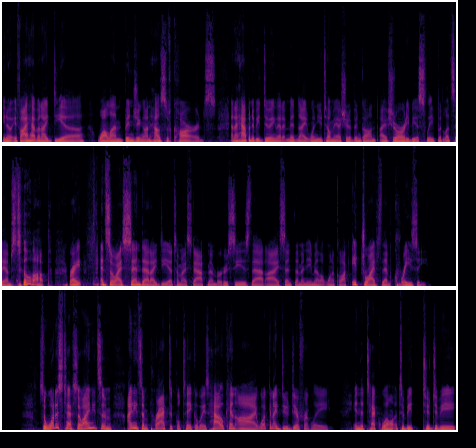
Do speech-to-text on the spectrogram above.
you know, if I have an idea while I'm binging on House of Cards, and I happen to be doing that at midnight when you tell me I should have been gone, I should already be asleep, but let's say I'm still up, right? And so I send that idea to my staff member who sees that I sent them an email at one o'clock. It drives them crazy so what is tech? So I need some I need some practical takeaways. How can I? What can I do differently in the tech well to be to to be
